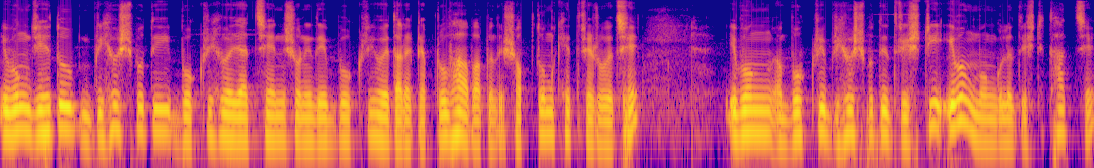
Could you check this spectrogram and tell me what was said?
এবং যেহেতু বৃহস্পতি বক্রি হয়ে যাচ্ছেন, শনিদেব বক্রি হয়ে তার একটা প্রভাব আপনাদের সপ্তম ক্ষেত্রে রয়েছে এবং বক্রি বৃহস্পতির দৃষ্টি এবং মঙ্গলের দৃষ্টি থাকছে,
